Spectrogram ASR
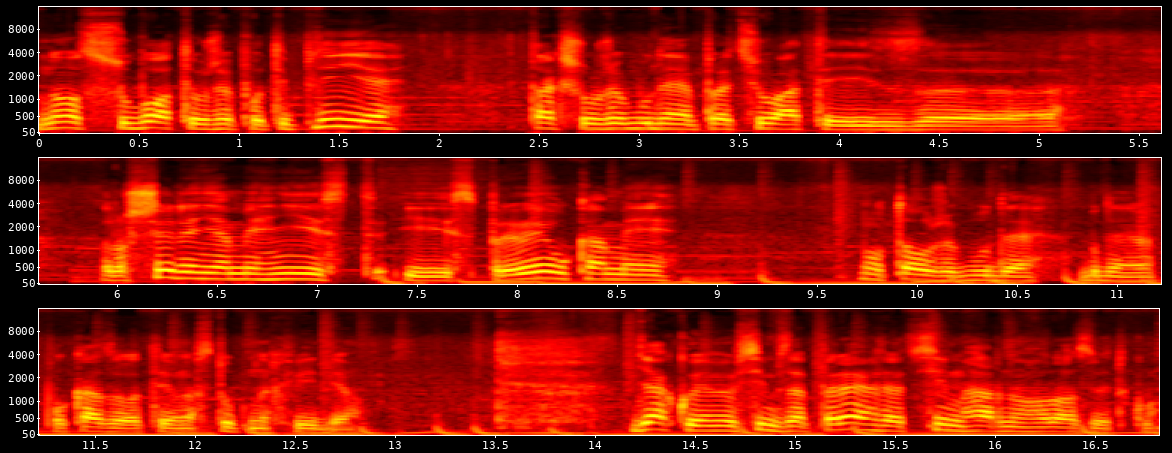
але з суботи вже потепліє, так що вже будемо працювати із розширеннями гнізд і з прививками. Ну, то вже буде, будемо показувати в наступних відео. Дякуємо всім за перегляд, всім гарного розвитку.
